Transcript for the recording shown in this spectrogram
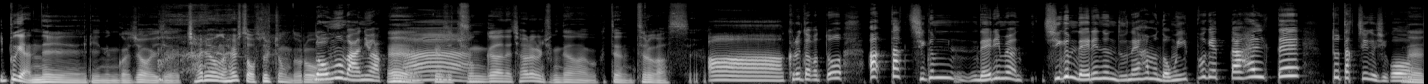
이쁘게 안 내리는 거죠. 이제 촬영을 할 수 없을 정도로. 너무 많이 네, 왔구나. 그래서 중간에 촬영을 중단하고 그때는 들어갔어요. 아, 그러다가 또, 아, 딱 지금 내리면, 지금 내리는 눈에 하면 너무 이쁘겠다 할 때 또 딱 찍으시고. 네,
